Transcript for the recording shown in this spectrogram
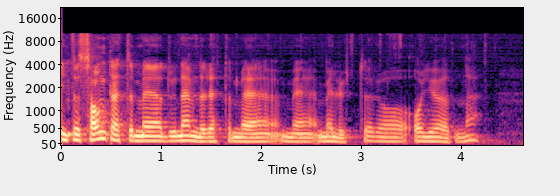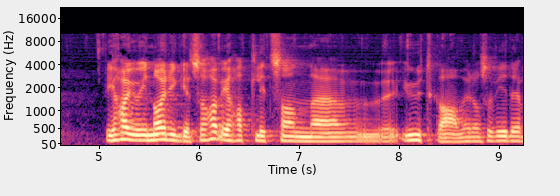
interessant dette med, Du nevner dette med, med, med Luther og, og, jødene. Vi har jo I Norge så har vi hatt litt sånn uh, utgaver osv. Så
